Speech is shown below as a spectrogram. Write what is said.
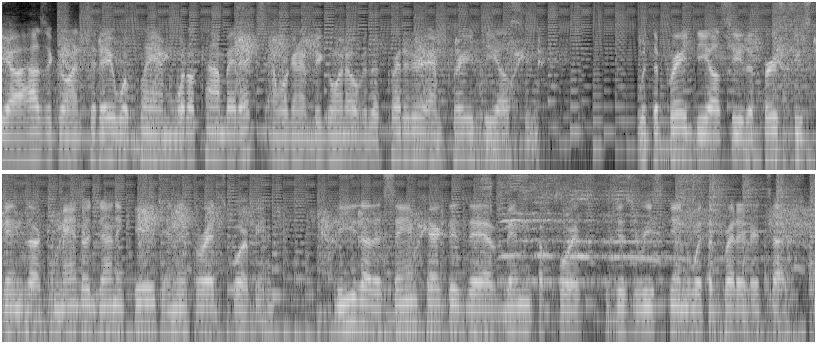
y'all, how's it going? Today we're playing Mortal Kombat X and we're going to be going over the Predator and Prey DLC. With the Prey DLC, the first two skins are Commando Johnny Cage and Infrared Scorpion. These are the same characters they have been, of course, just reskinned with the Predator touch.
